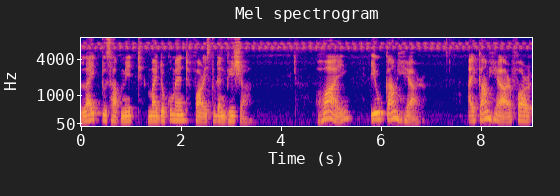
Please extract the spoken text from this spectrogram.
like to submit my document for a student visa. Why you come here? I come here for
